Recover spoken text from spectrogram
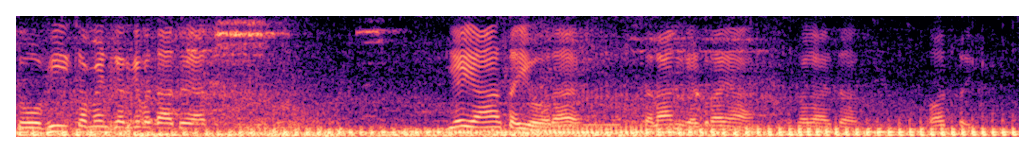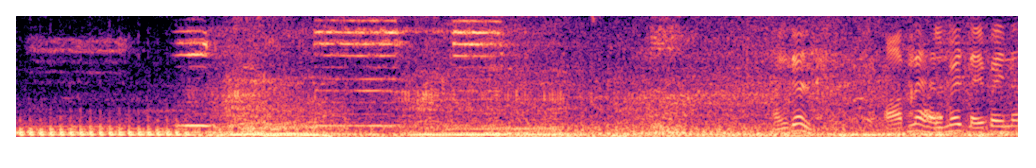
तो भी कमेंट करके बता दो यार। ये यहाँ सही हो रहा है। चलान घट रहा है यहाँ लगाया था बहुत सही। अंकल, आपने हेलमेट नहीं पहना?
